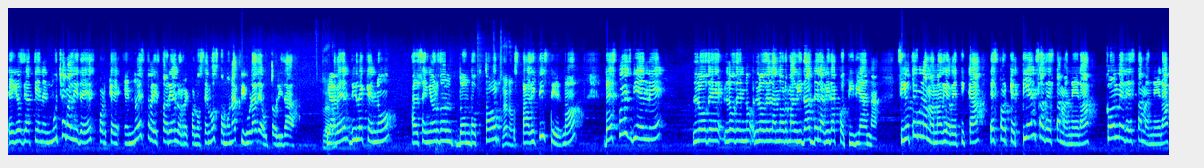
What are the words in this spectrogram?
ellos ya tienen mucha validez porque en nuestra historia lo reconocemos como una figura de autoridad. Y a ver, dile que no al señor don, doctor, claro. Pues, está difícil, ¿no? Después viene lo de, lo, de, lo de la normalidad de la vida cotidiana. Si yo tengo una mamá diabética es porque piensa de esta manera, come de esta manera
